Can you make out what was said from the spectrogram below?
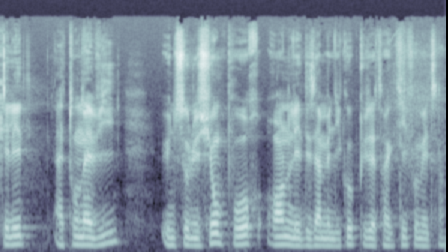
quelle est, à ton avis, une solution pour rendre les déserts médicaux plus attractifs aux médecins?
